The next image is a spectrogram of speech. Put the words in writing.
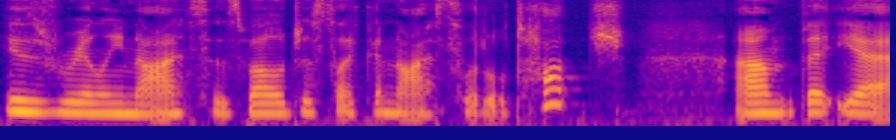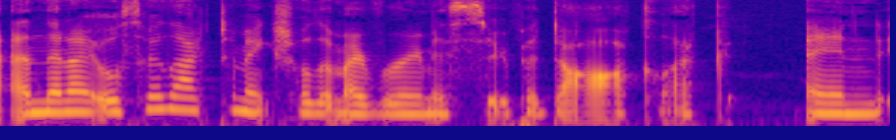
is really nice as well just like a nice little touch. Um, but yeah and then i also like to make sure that my room is super dark like and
